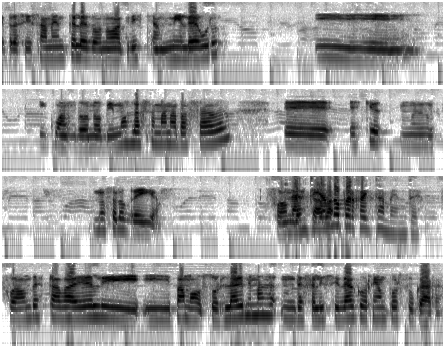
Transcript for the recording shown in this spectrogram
que precisamente le donó a Cristian mil euros y, y cuando nos vimos la semana pasada eh, es que mm, no se lo creía. Fue la entiendo perfectamente. Fue donde estaba él y, vamos, sus lágrimas de felicidad corrían por su cara.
